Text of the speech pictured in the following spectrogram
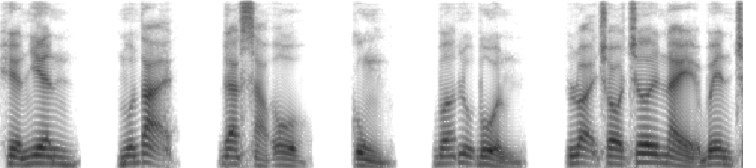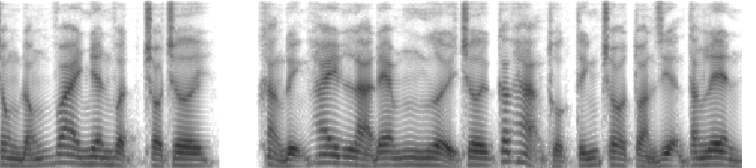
Hiển nhiên, muốn tại, đặc xảo ồ, cùng, bỡ lụ buồn, loại trò chơi này bên trong đóng vai nhân vật trò chơi, khẳng định hay là đem người chơi các hạng thuộc tính cho toàn diện tăng lên.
